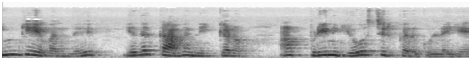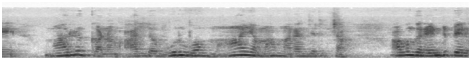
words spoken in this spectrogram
இங்கே வந்து எதற்காக நிற்கணும் அப்படின்னு யோசிச்சிருக்கிறதுக்குள்ளேயே மறுக்கணும் அந்த உருவம் மாயமாக மறைஞ்சிருச்சான் அவங்க ரெண்டு பேர்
